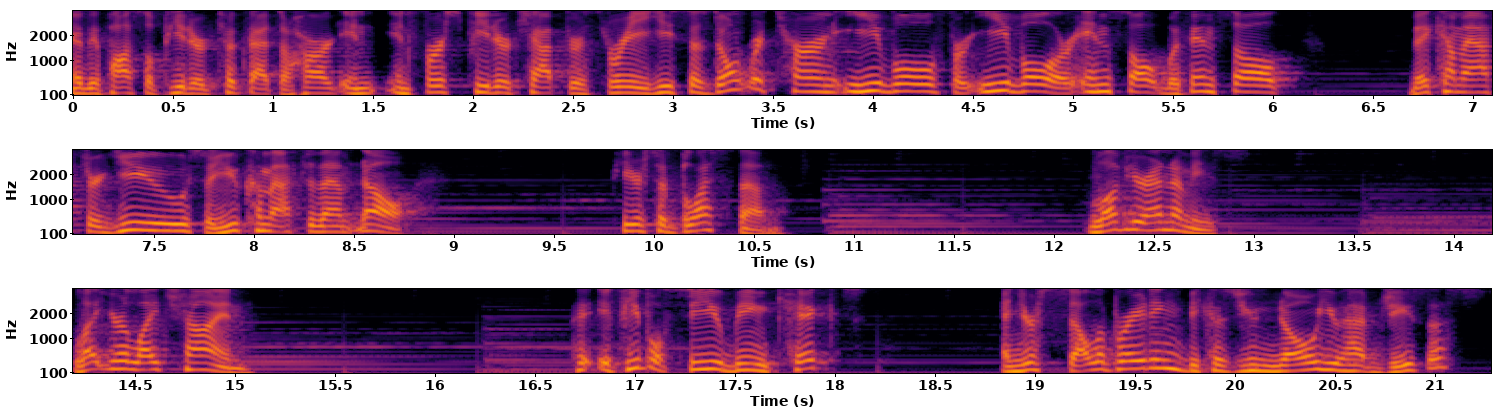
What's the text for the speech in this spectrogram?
And the apostle Peter took that to heart in, in 1 Peter chapter 3. He says, Don't return evil for evil or insult with insult. They come after you, so you come after them. No. Peter said, Bless them. Love your enemies. Let your light shine. If people see you being kicked and you're celebrating because you know you have Jesus,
